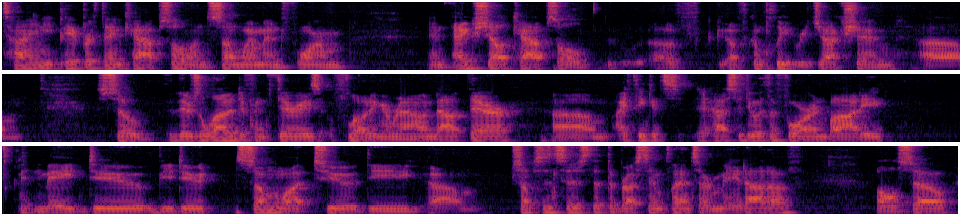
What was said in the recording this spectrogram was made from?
tiny, paper thin capsule, and some women form an eggshell capsule of, of complete rejection. Um, so there's a lot of different theories floating around out there. Um, I think it's it has to do with a foreign body. It may do be due somewhat to the um, substances that the breast implants are made out of. Also,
